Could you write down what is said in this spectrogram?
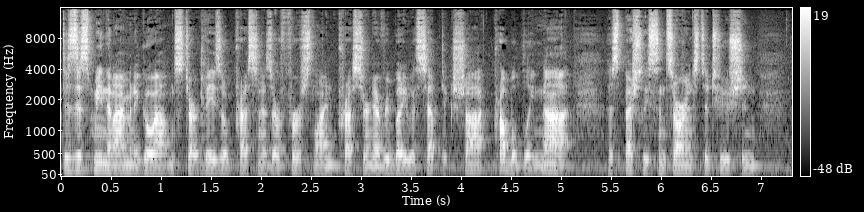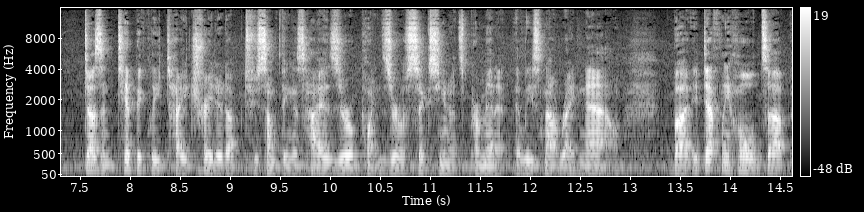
Does this mean that I'm going to go out and start vasopressin as our first line pressor and everybody with septic shock? Probably not, especially since our institution doesn't typically titrate it up to something as high as 0.06 units per minute, at least not right now. But it definitely holds up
